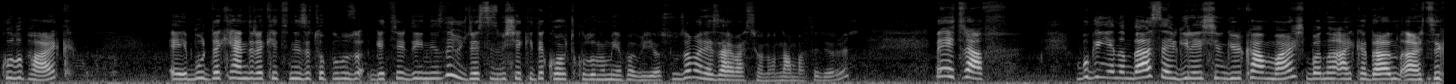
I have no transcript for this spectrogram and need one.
Kulu Park. Ee, burada kendi raketinizi topunuzu getirdiğinizde ücretsiz bir şekilde kort kullanımı yapabiliyorsunuz ama rezervasyon ondan bahsediyoruz. Ve etraf. Bugün yanımda sevgili eşim Gürkan var. Bana arkadan artık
